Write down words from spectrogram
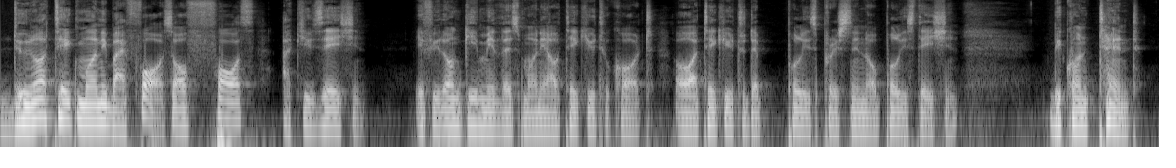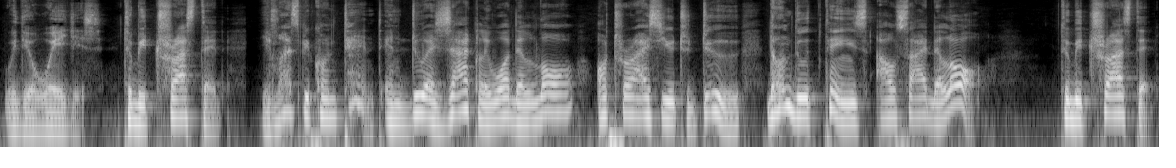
Do not take money by force or false accusation. If you don't give me this money, I'll take you to court or I'll take you to the police prison or police station. Be content with your wages. To be trusted, you must be content and do exactly what the law authorizes you to do. Don't do things outside the law. To be trusted.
